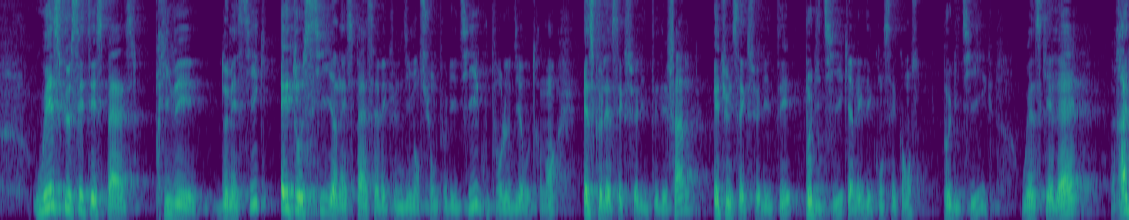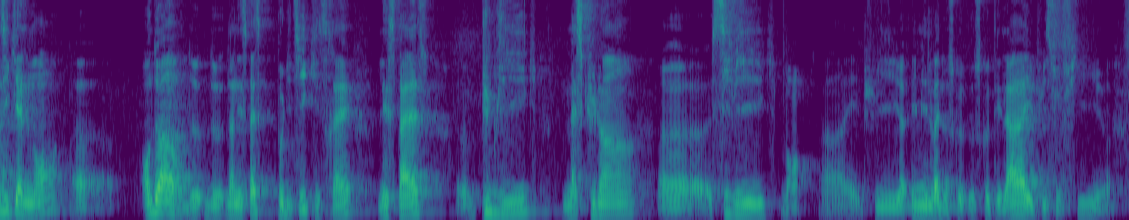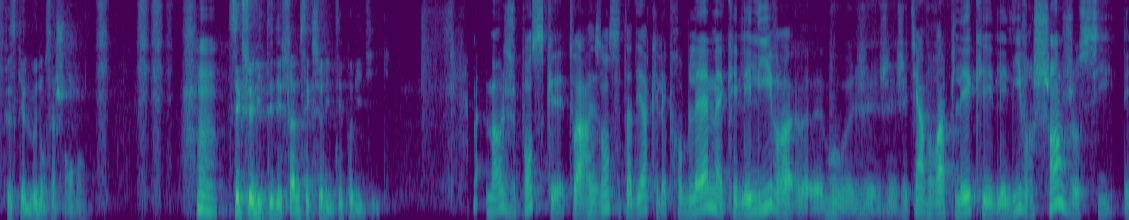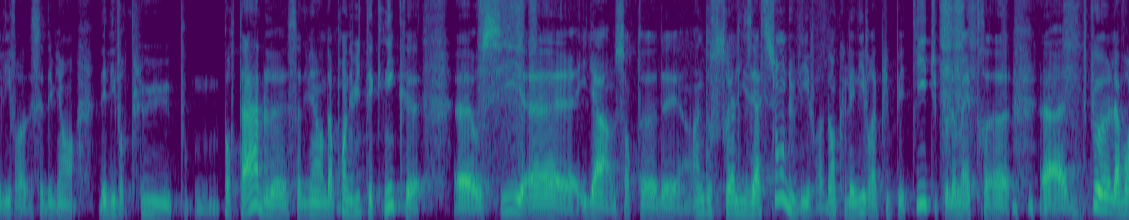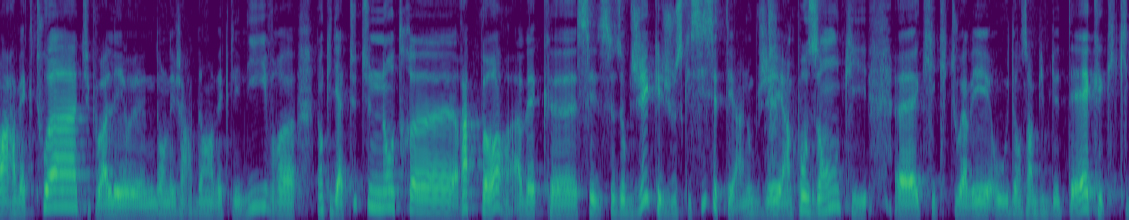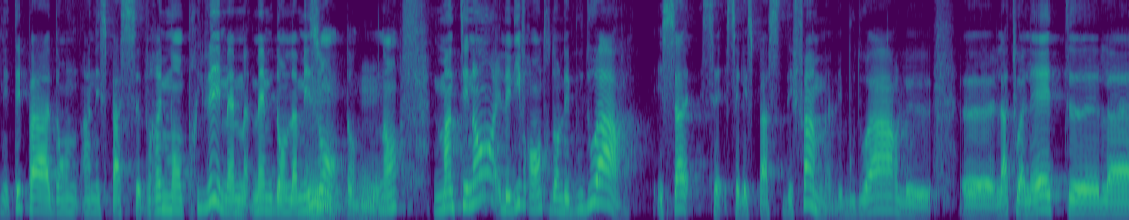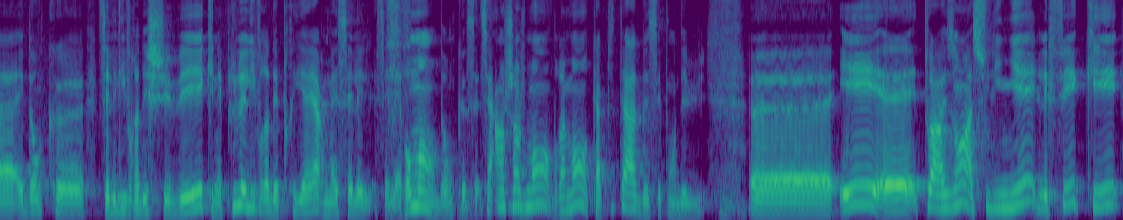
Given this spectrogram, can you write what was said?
ou est-ce que cet espace privé domestique est aussi un espace avec une dimension politique, ou pour le dire autrement, est-ce que la sexualité des femmes est une sexualité politique avec des conséquences politiques, ou est-ce qu'elle est radicalement euh, en dehors d'un espace politique qui serait l'espace public, masculin, euh, civique, bon. Hein, et puis Émile va de ce, côté-là, et puis Sophie euh, fait ce qu'elle veut dans sa chambre. Hmm. Sexualité des femmes, sexualité politique. Bah, moi, je pense que tu as raison, c'est-à-dire que les problèmes, que les livres, euh, je, tiens à vous rappeler que les livres changent aussi. Les livres, ça devient des livres plus portables, ça devient d'un point de vue technique euh, aussi, euh, il y a une sorte d'industrialisation du livre. Donc, les livres est plus petit, tu peux le mettre, tu peux l'avoir avec toi, tu peux aller dans les jardins avec les livres. Donc, il y a tout un autre rapport avec ces ces objets qui jusqu'ici c'était un objet imposant qui, euh, qui, tu avais ou dans une bibliothèque, qui, n'était pas dans un espace vraiment privé, même, même dans la maison. Mmh, mmh. Non? Maintenant, les livres entrent dans les boudoirs. Et ça, c'est l'espace des femmes, les boudoirs, le, euh, la toilette. Euh, et donc, euh, c'est les livres des chevets, qui n'est plus les livres des prières, mais c'est les, romans. Donc, c'est un changement vraiment capital de ces points de vue. et tu as raison à souligner l'effet que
